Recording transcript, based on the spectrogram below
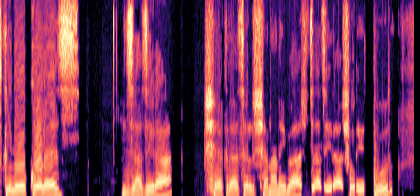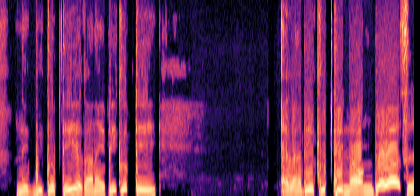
school ও কলেজ, জাজিরা শেখ রাসেল সেনানিবাস, জাজিরা শরীরপুর বিজ্ঞপ্তি, এখানে বিজ্ঞপ্তি এখানে বিজ্ঞপ্তি নং দেওয়া আছে।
